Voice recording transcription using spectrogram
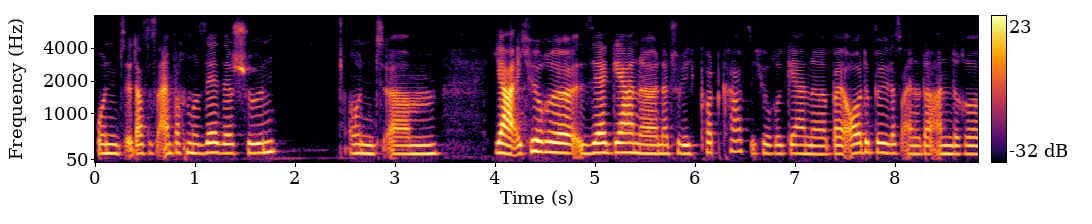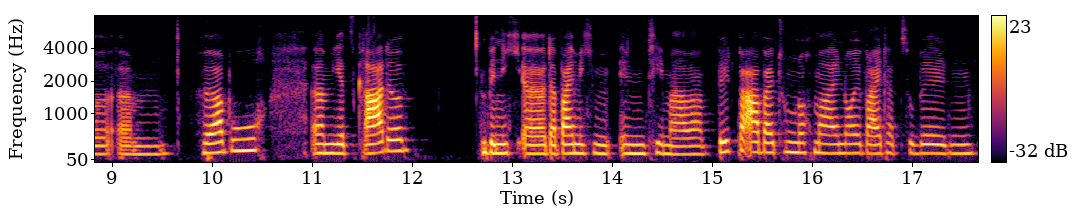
und das ist einfach nur sehr, sehr schön. Und ähm, ja, ich höre sehr gerne natürlich Podcasts. Ich höre gerne bei Audible das ein oder andere ähm, Hörbuch. Ähm, jetzt gerade bin ich äh, dabei, mich im, im Thema Bildbearbeitung nochmal neu weiterzubilden.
